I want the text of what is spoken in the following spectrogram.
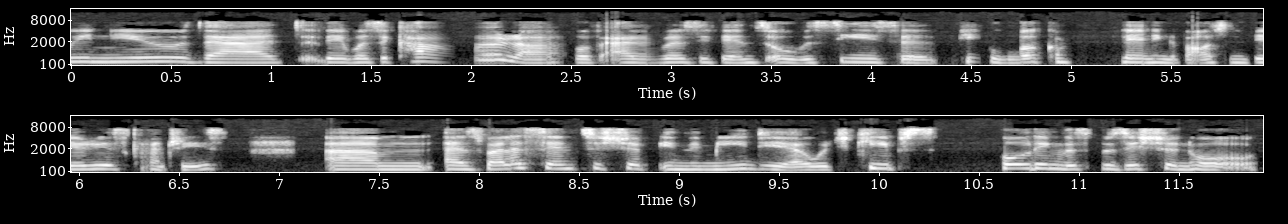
we knew that there was a cover up of adverse events overseas that people were complaining about in various countries, um, as well as censorship in the media, which keeps holding this position or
